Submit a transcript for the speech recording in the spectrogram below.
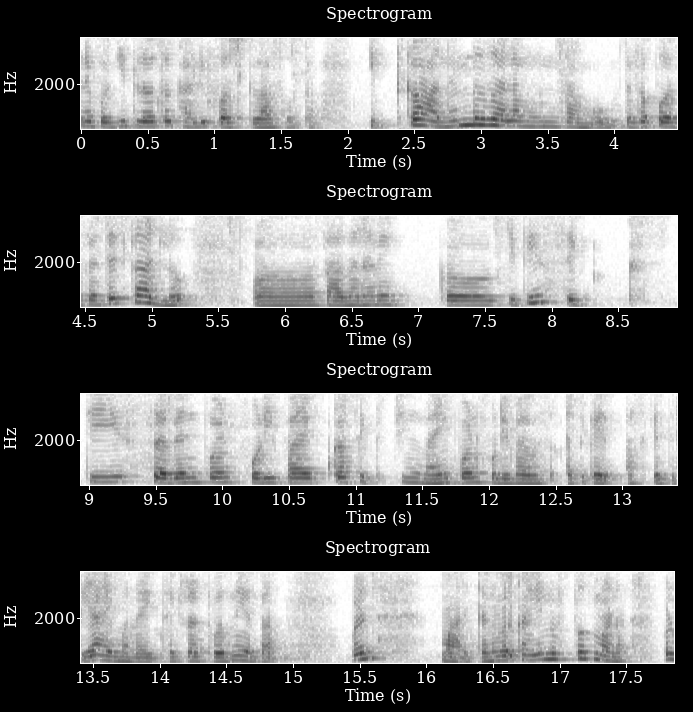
आणि बघितलं तर खाली फर्स्ट क्लास होता. इतका आनंद झाला म्हणून सांगू. त्याचं पर्सेंटेज काढलं. साधारण एक किती? Sixty seven point forty five का sixty nine point forty five असं आता काही असं काहीतरी आहे. मला एक्झॅक्ट आठवत नाही आता. पण मार्कांवर काही नसतंच म्हणा. पण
